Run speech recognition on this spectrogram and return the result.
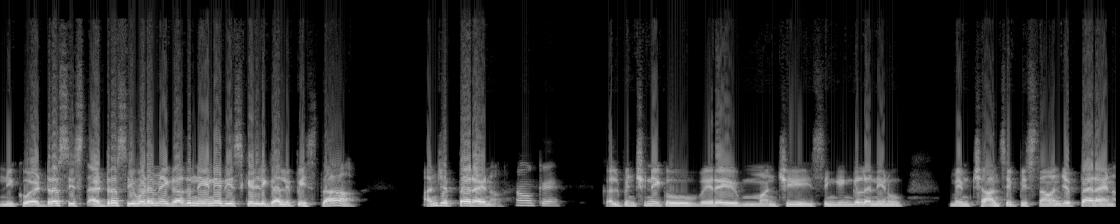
నీకు అడ్రస్ ఇస్తా అడ్రస్ ఇవ్వడమే కాదు నేనే తీసుకెళ్ళి కలిపిస్తా అని చెప్పారు ఆయన. ఓకే. కల్పించి నీకు వేరే మంచి సింగింగ్లో నేను మేము ఛాన్స్ ఇప్పిస్తామని చెప్పారు ఆయన.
